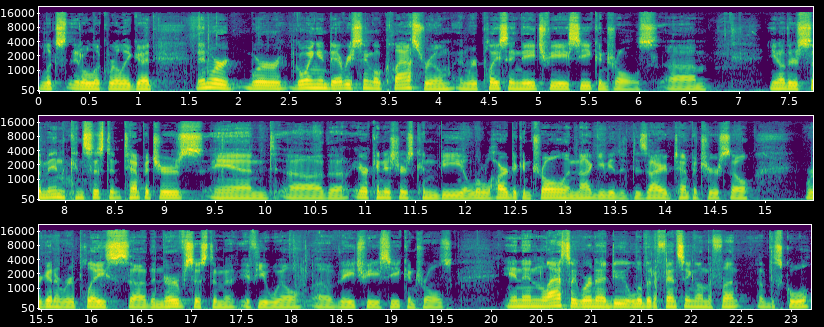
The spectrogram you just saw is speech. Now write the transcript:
looks it'll look really good. Then we're we're going into every single classroom and replacing the HVAC controls. Um, you know, there's some inconsistent temperatures, and uh, the air conditioners can be a little hard to control and not give you the desired temperature. So, we're going to replace uh, the nerve system, if- you will, of the HVAC controls. And then, lastly, we're going to do a little bit of fencing on the front of the school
